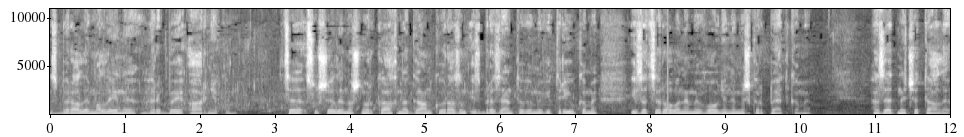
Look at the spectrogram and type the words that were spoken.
Збирали малини, гриби, арніку. Це сушили на шнурках на ганку разом із брезентовими вітрівками і зацированими вовняними шкарпетками. Газет не читали,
